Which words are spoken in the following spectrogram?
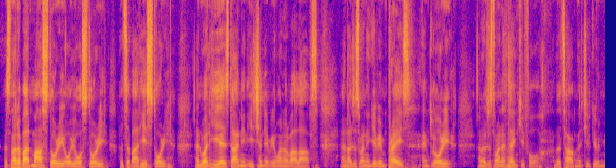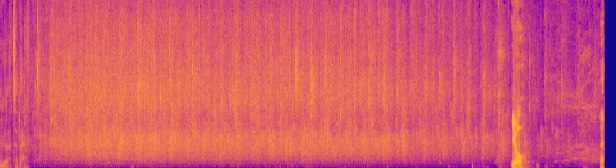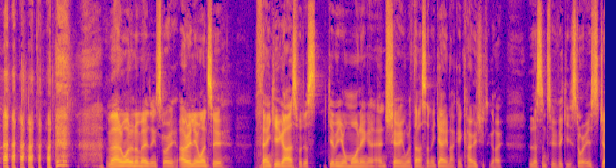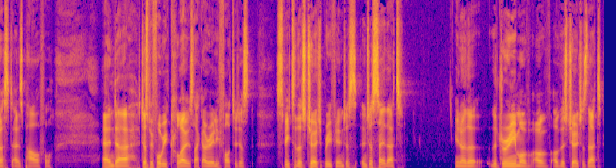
It's not about my story or your story, it's about His story and what He has done in each and every one of our lives. And I just want to give Him praise and glory. And I just want to thank you for the time that you've given me today. Yo. Man, what an amazing story. I really want to thank you guys for just giving your morning and sharing with us. And again, I encourage you to go listen to Vicky's story. It's just as powerful. And uh, just before we close, like I really felt to just speak to this church briefly and just and just say that, you know, the the dream of, of, of this church is that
